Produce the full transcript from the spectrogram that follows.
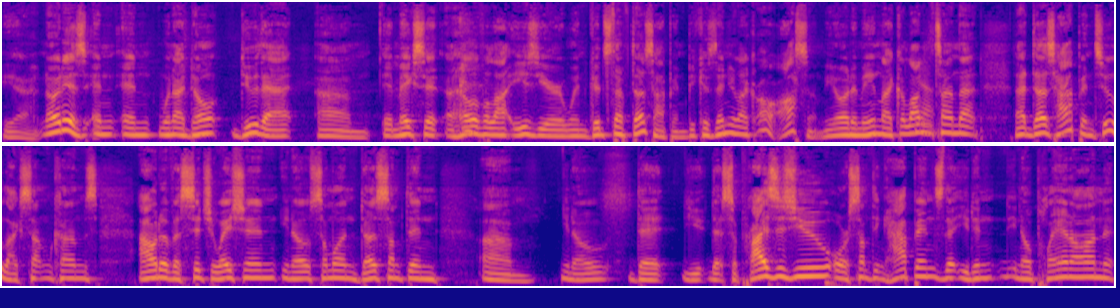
Yeah, no, it is, and and when I don't do that, um, it makes it a hell of a lot easier when good stuff does happen because then you're like, oh, awesome, you know what I mean? Like a lot Yeah. of the time that that does happen too. Like something comes out of a situation, you know, someone does something, um, you know, that you that surprises you, or something happens that you didn't, you know, plan on.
